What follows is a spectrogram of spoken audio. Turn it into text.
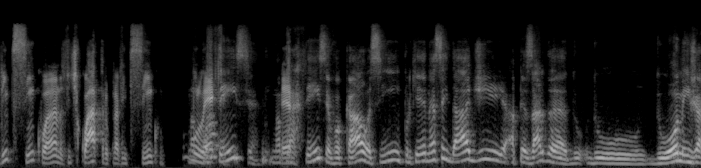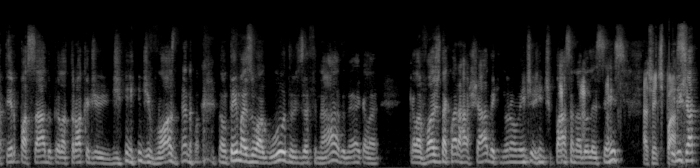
25 anos, 24 para 25 uma moleque. potência, uma é. potência vocal, assim, porque nessa idade, apesar da, do, do, do, homem já ter passado pela troca de, de, de voz, né? não, não tem mais o agudo, o desafinado, né? Aquela, aquela voz de taquara rachada que normalmente a gente passa na adolescência. a gente passa. Ele já,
